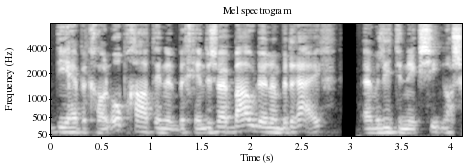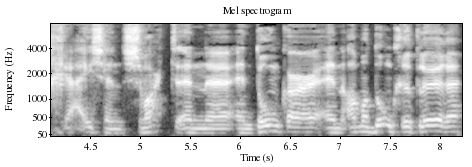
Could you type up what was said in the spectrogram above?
Die heb ik gewoon opgehad in het begin. Dus wij bouwden een bedrijf. En we lieten niks zien als grijs en zwart en, uh, en donker en allemaal donkere kleuren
